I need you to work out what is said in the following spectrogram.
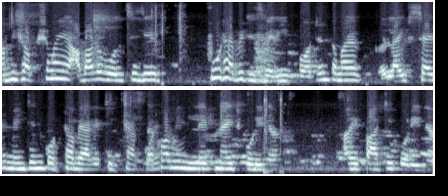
আমি সবসময় আবারও বলছি যে food habit is very important তোমার লাইফস্টাইল মেনটেন করতে হবে আগে ঠিকঠাক দেখো, আমি লেট নাইট করি না, আমি পার্টি করি না,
